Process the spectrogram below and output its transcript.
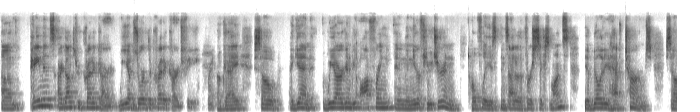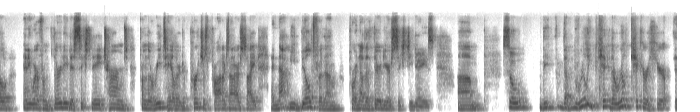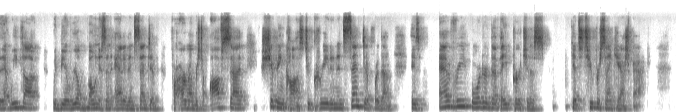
Um, payments are done through credit card. We absorb the credit card fee. Right. Okay. So again, we are going to be offering in the near future and hopefully inside of the first six months, the ability to have terms. So anywhere from 30 to 60 day terms from the retailer to purchase products on our site and not be billed for them for another 30 or 60 days. Um, so the the really kick the real kicker here that we thought would be a real bonus and added incentive for our members to offset shipping costs to create an incentive for them is every order that they purchase gets 2% cash back.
